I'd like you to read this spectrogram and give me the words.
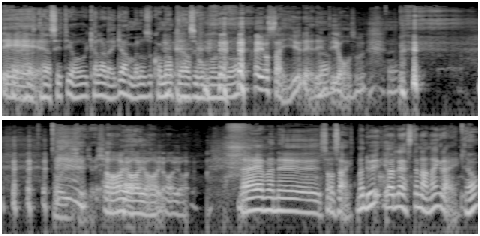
Här, Det, här sitter jag och kallar dig gammal och så kommer jag inte ens ihåg vad vi var. jag säger ju det, det är inte jag som... Oj, oj, oj. Ja, ja, ja, ja, ja. Nej, men eh, som sagt. Men du, jag läste en annan grej Ja,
